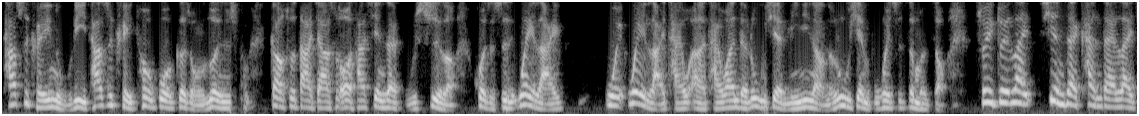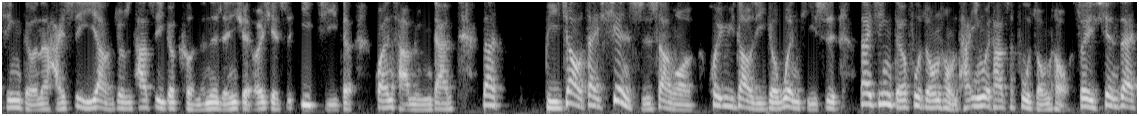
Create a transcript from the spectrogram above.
他是可以努力，他是可以透过各种论述告诉大家说，哦，他现在不是了，或者是未来。未未来台湾呃台湾的路线，民进党的路线不会是这么走，所以对赖现在看待赖清德呢，还是一样，就是他是一个可能的人选，而且是一级的观察名单。那。比较在现实上哦，会遇到的一个问题是赖清德副总统，他因为他是副总统，所以现在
